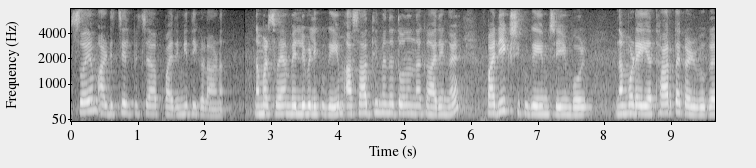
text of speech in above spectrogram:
സ്വയം അടിച്ചേൽപ്പിച്ച പരിമിതികളാണ്. നമ്മൾ സ്വയം വെല്ലുവിളിക്കുകയും അസാധ്യമെന്ന് തോന്നുന്ന കാര്യങ്ങൾ പരീക്ഷിക്കുകയും ചെയ്യുമ്പോൾ നമ്മുടെ യഥാർത്ഥ കഴിവുകൾ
